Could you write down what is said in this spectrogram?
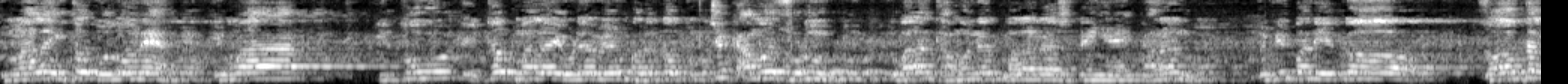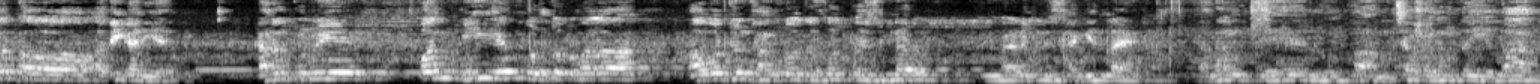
तुम्हाला इथं बोलवण्यात किंवा इथून इथं तुम्हाला एवढ्या वेळपर्यंत तुमचे कामं सोडून तुम्हाला थांबवण्यात मला रस नाही आहे. कारण तुम्ही पण एक जबाबदार अधिकारी आहेत. कारण तुम्ही पण मी एक गोष्ट तुम्हाला आवर्जून सांगतो जसं तहसीलदार मॅडमनी सांगितलं आहे कारण ते लोक आमच्यापर्यंत येतात.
